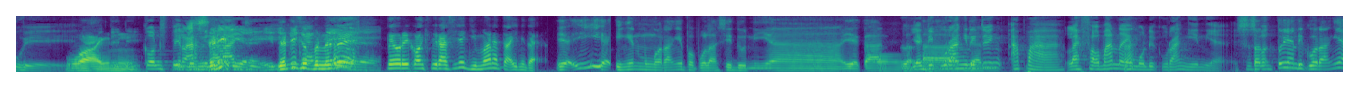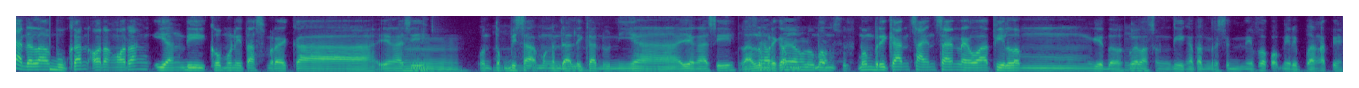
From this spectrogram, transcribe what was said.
Wih. Wah, ini. konspirasi Jadi- lagi. Jadi- Jadi sebenarnya Iya. teori konspirasinya gimana tak ini tak? ya iya ingin mengurangi populasi dunia ya kan Oh. Yang eh, dikurangin dan itu yang apa? Level mana yang mau dikurangin ya? Sesuatu tentu yang dikurangi adalah bukan orang-orang yang di komunitas mereka, ya nggak sih? Hmm. Untuk bisa mengendalikan dunia, ya nggak sih? Lalu Siapa mereka mem- maksud? memberikan sign-sign lewat film gitu. Gue Hmm. langsung ingatan Resident Evil kok mirip banget ya,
